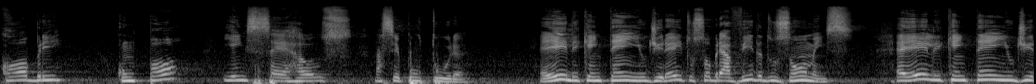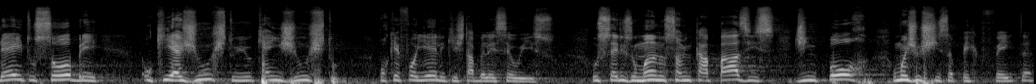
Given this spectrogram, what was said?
cobre com pó e encerra-os na sepultura. É Ele quem tem o direito sobre a vida dos homens. É Ele quem tem o direito sobre o que é justo e o que é injusto, porque foi ele que estabeleceu isso. Os seres humanos são incapazes de impor uma justiça perfeita,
